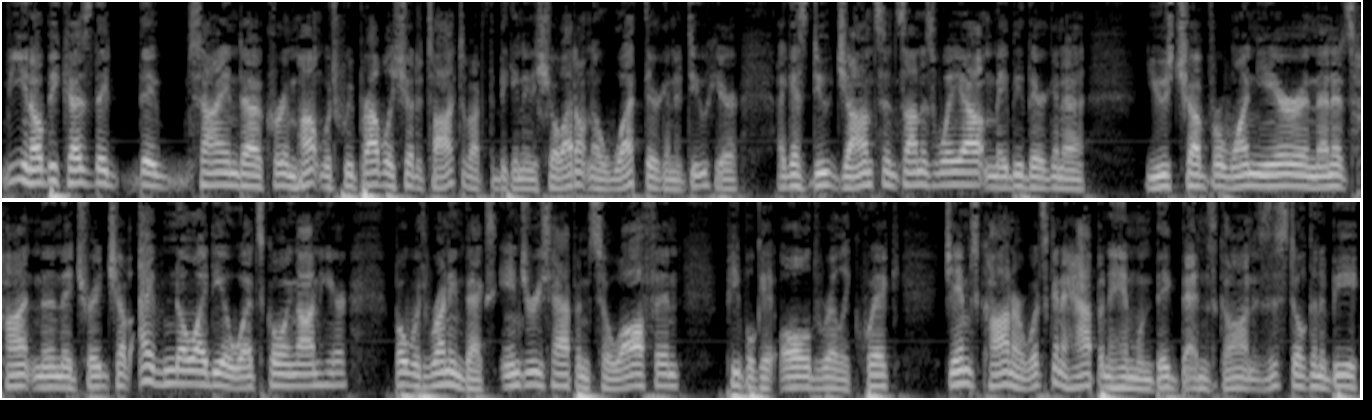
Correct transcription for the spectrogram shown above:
you know, because they they signed uh, Kareem Hunt, which we probably should have talked about at the beginning of the show. I don't know what they're going to do here. I guess Duke Johnson's on his way out, maybe they're going to use Chubb for one year, and then it's Hunt, and then they trade Chubb. I have no idea what's going on here. But with running backs, injuries happen so often. People get old really quick. James Conner, what's going to happen to him when Big Ben's gone? Is this still going to be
